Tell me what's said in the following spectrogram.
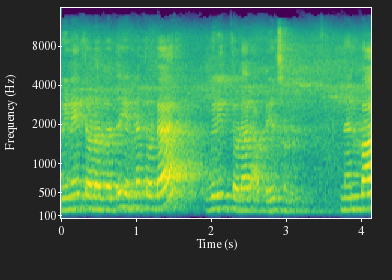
வினை தொடர்வது என்ன தொடர்? விழித்தொடர் அப்படின்னு சொல்லி நண்பா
